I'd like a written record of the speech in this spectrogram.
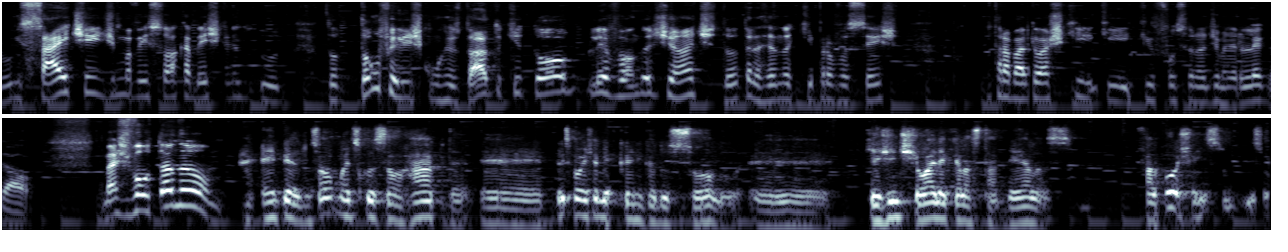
O insight de uma vez só acabei escrevendo tudo. Tô tão feliz com o resultado que tô levando adiante, tô trazendo aqui para vocês um trabalho que eu acho que, que, que funcionou de maneira legal. Mas voltando. É, Pedro, só uma discussão rápida, é, principalmente a mecânica do solo, é, que a gente olha aquelas tabelas, fala, poxa, isso, isso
